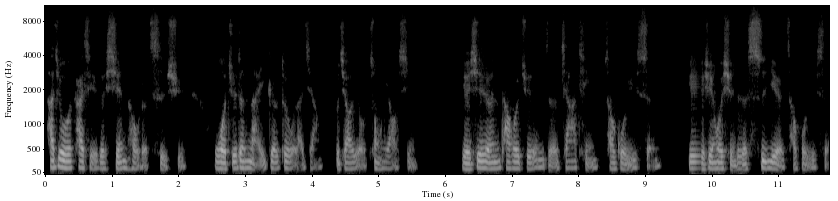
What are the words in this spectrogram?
他就会开始一个先后的次序。我觉得哪一个对我来讲比较有重要性？有些人他会选择家庭超过于神，有些人会选择事业超过于神，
